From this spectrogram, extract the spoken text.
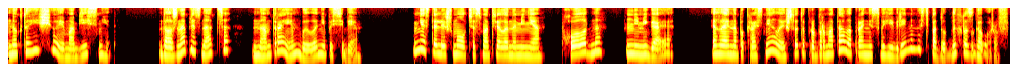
Но кто еще им объяснит? Должна признаться, нам троим было не по себе. Неста лишь молча смотрела на меня, холодно, не мигая. Элайна покраснела и что-то пробормотала про несвоевременность подобных разговоров.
